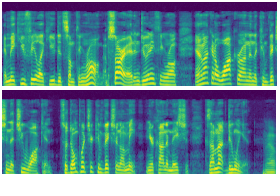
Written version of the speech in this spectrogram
and make you feel like you did something wrong. I'm sorry, I didn't do anything wrong, and I'm not going to walk around in the conviction that you walk in. So don't put your conviction on me and your condemnation because I'm not doing it. Yep.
